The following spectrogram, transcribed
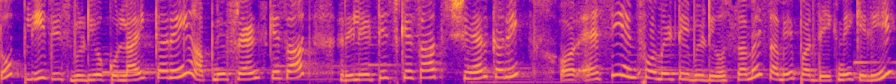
तो प्लीज़ इस वीडियो को लाइक करें, अपने फ्रेंड्स के साथ रिलेटिव्स के साथ शेयर करें और ऐसी इन्फॉर्मेटिव वीडियो समय समय पर देखने के लिए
